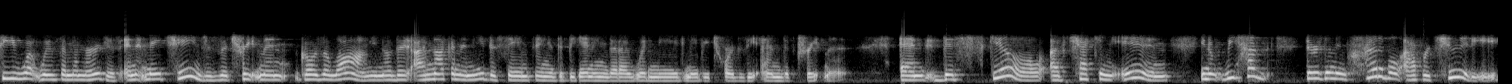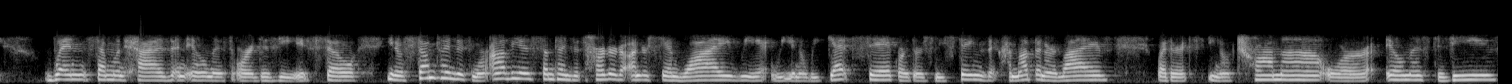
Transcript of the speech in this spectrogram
see what wisdom emerges. And it may change as the treatment goes along. You know, that I'm not going to need the same thing at the beginning that I would need maybe towards the end of treatment. And this skill of checking in, you know, we have, there's an incredible opportunity when someone has an illness or a disease. So, you know, sometimes it's more obvious, sometimes it's harder to understand why we, we you know, we get sick or there's these things that come up in our lives whether it's, you know, trauma or illness, disease,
